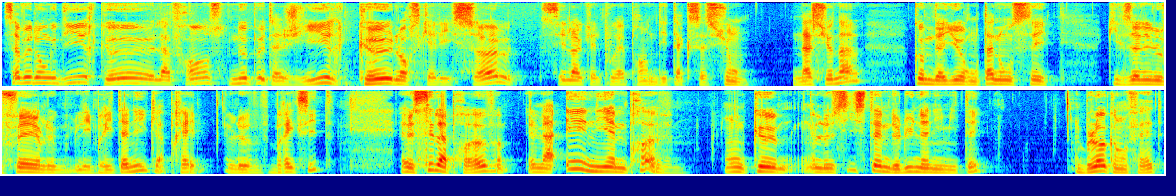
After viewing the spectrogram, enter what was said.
Ça veut donc dire que la France ne peut agir que lorsqu'elle est seule. C'est là qu'elle pourrait prendre des taxations nationales, comme d'ailleurs ont annoncé qu'ils allaient le faire les Britanniques après le Brexit. Euh, c'est la preuve, la énième preuve que le système de l'unanimité bloque en fait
